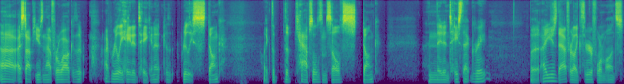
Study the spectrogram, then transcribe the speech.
Uh, I stopped using that for a while because I really hated taking it because it really stunk. Like the the capsules themselves stunk, and they didn't taste that great. But I used that for like three or four months,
